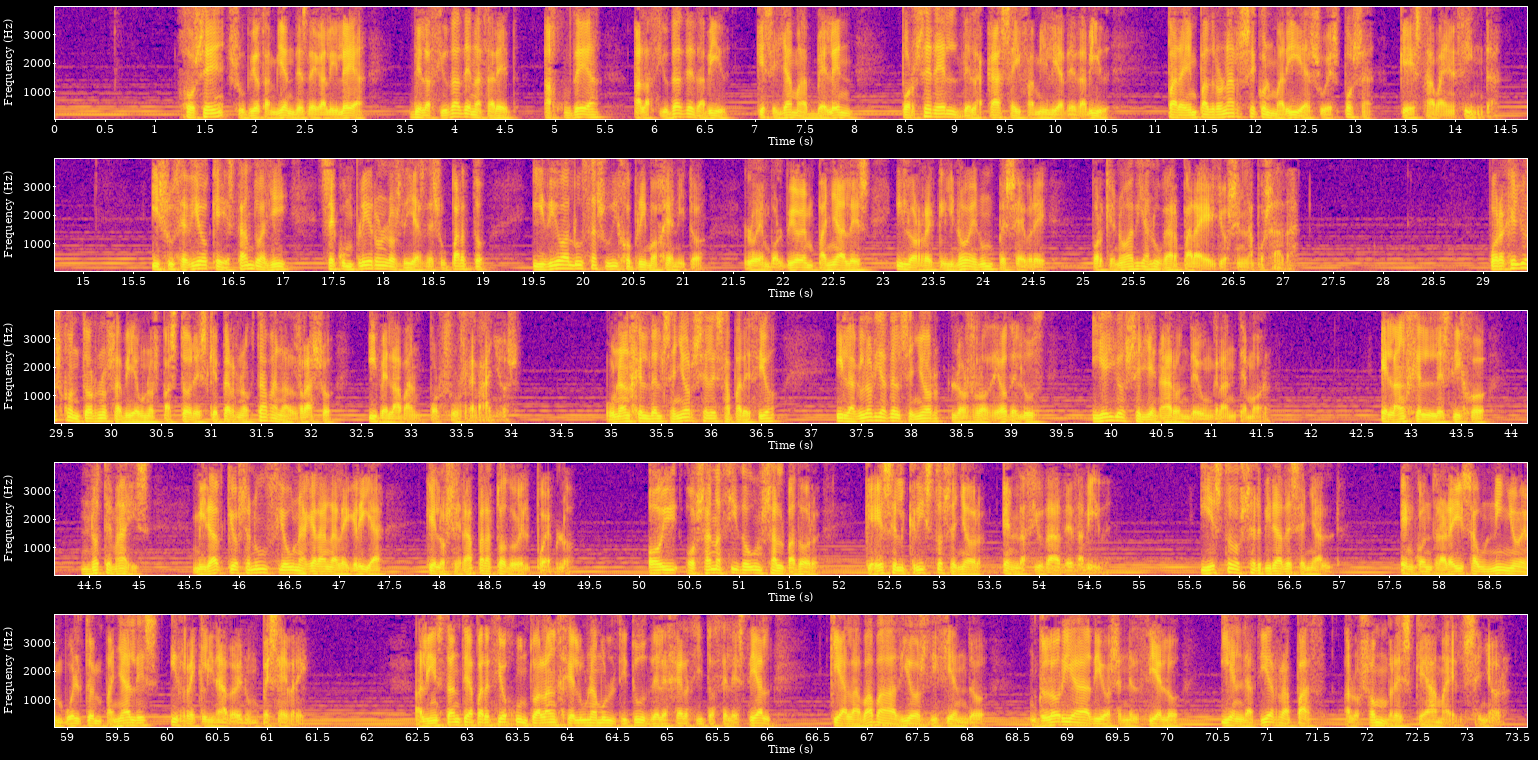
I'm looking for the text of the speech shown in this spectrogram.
José subió también desde Galilea, de la ciudad de Nazaret, a Judea, a la ciudad de David, que se llama Belén, por ser él de la casa y familia de David, para empadronarse con María, su esposa, que estaba encinta. Y sucedió que estando allí, se cumplieron los días de su parto, y dio a luz a su hijo primogénito, lo envolvió en pañales y lo reclinó en un pesebre, porque no había lugar para ellos en la posada. Por aquellos contornos había unos pastores que pernoctaban al raso y velaban por sus rebaños. Un ángel del Señor se les apareció, y la gloria del Señor los rodeó de luz, y ellos se llenaron de un gran temor. El ángel les dijo, No temáis, mirad que os anuncio una gran alegría, que lo será para todo el pueblo. Hoy os ha nacido un Salvador, que es el Cristo Señor, en la ciudad de David y esto os servirá de señal. Encontraréis a un niño envuelto en pañales y reclinado en un pesebre. Al instante apareció junto al ángel una multitud del ejército celestial que alababa a Dios diciendo, Gloria a Dios en el cielo y en la tierra paz a los hombres que ama el Señor.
